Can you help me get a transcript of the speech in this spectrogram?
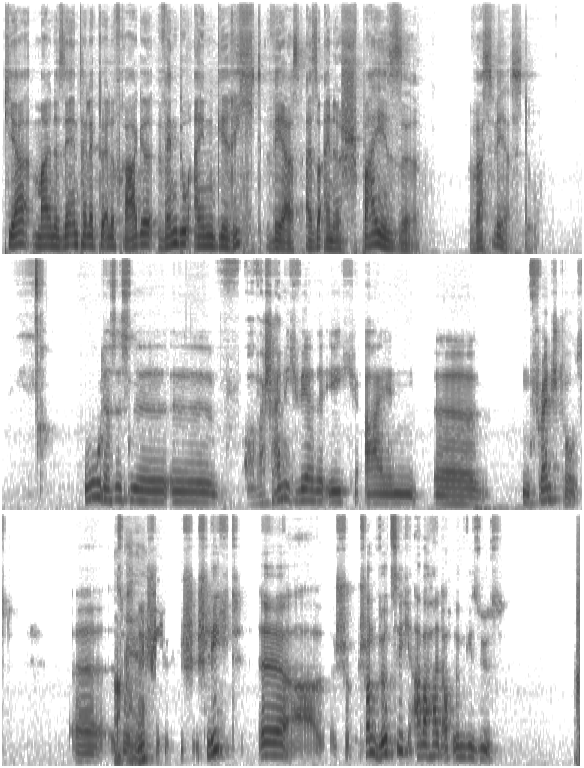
Pierre, mal eine sehr intellektuelle Frage. Wenn du ein Gericht wärst, also eine Speise, was wärst du? Oh, das ist eine. Äh, oh, wahrscheinlich wäre ich ein, äh, ein French Toast. Äh, So, Okay. ne? Sch schlicht, äh, sch schon würzig, aber halt auch irgendwie süß.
